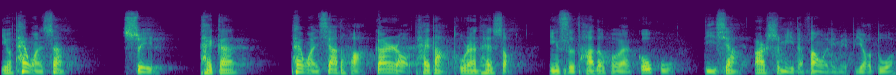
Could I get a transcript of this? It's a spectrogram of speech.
因为太往上，水太干；太往下的话，干扰太大，土壤太少，因此它都会在沟谷底下二十米的范围里面比较多。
